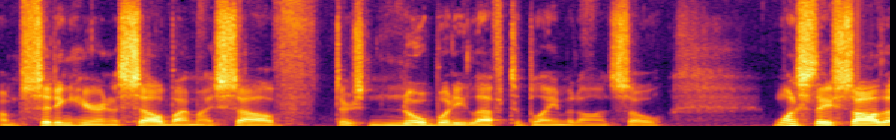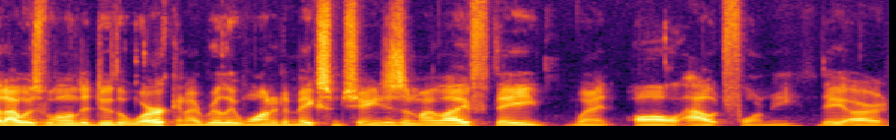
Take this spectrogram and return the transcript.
I'm sitting here in a cell by myself, there's nobody left to blame it on. So, once they saw that I was willing to do the work and I really wanted to make some changes in my life, they went all out for me. They are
